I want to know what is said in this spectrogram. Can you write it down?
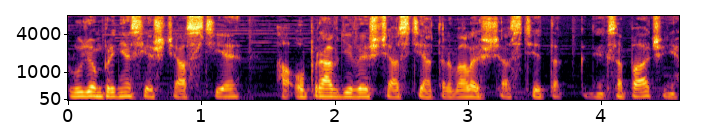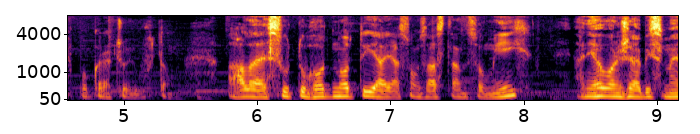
ľuďom prinesie šťastie a opravdivé šťastie a trvalé šťastie, tak nech sa páči, nech pokračujú v tom. Ale sú tu hodnoty a ja som zastancom ich. A nehovorím, že aby sme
